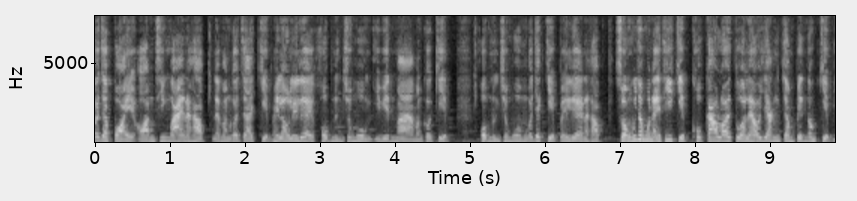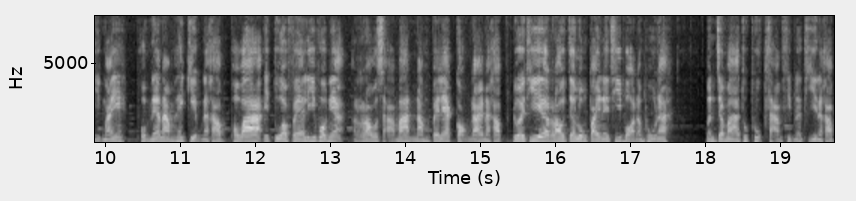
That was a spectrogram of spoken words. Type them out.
ก็จะปล่อยออนทิ้งไว้นะครับ แล้วมันก็จะเก็บให้เราเรื่อยๆ ครบ 1 ชั่วโมงอีเวนต์มา มันก็เก็บครบ 1 ชั่วโมงมันก็จะเก็บไปเรื่อยนะครับ ส่วนผู้ชมคนไหนที่เก็บครบ 900 ตัวแล้วยังจำเป็นต้องเก็บอีกไหม ผมแนะนำให้เก็บนะครับ เพราะว่าไอตัวแฟรี่พวกเนี้ยเราสามารถนำไปแลกกล่องได้นะครับ โดยที่เราจะลงไปในที่บ่อน้ำพุนะ มันจะมาทุกๆ 30 นาทีนะครับ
